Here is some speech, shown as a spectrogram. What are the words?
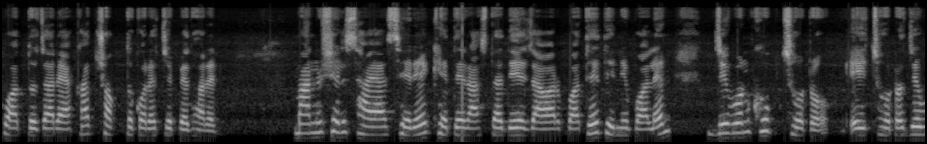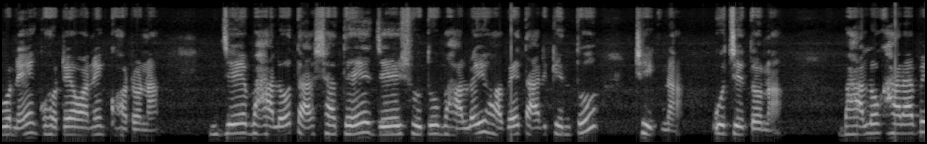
পদ্মজার এক হাত শক্ত করে চেপে ধরেন। মানুষের ছায়া ছেড়ে খেতে রাস্তা দিয়ে যাওয়ার পথে তিনি বলেন, জীবন খুব ছোট। এই ছোট জীবনে ঘটে অনেক ঘটনা। যে ভালো তার সাথে যে শুধু ভালোই হবে তার কিন্তু ঠিক না উচিত না। ভালো খারাপে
